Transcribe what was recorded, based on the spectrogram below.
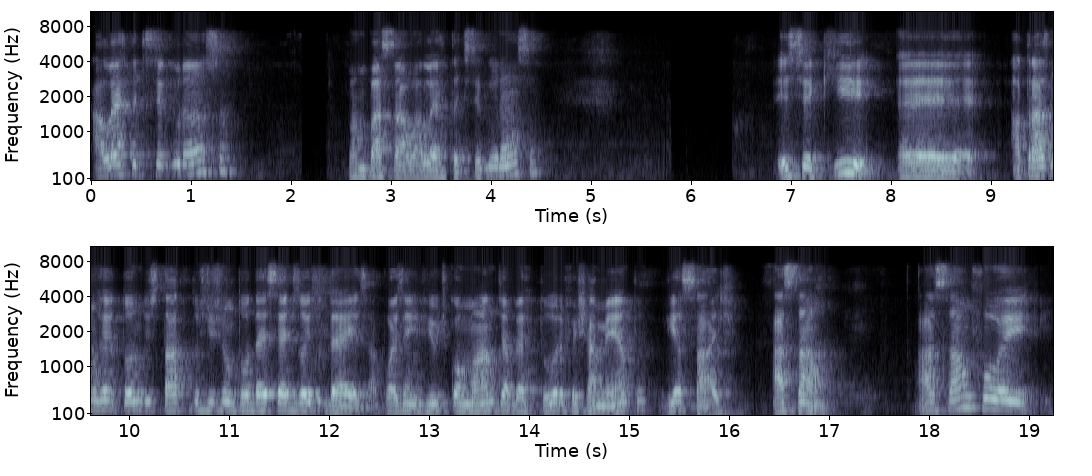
alerta de segurança. Vamos passar o alerta de segurança. Esse aqui é, atraso no retorno do status do disjuntor da SE 1810, após envio de comando de abertura e fechamento via site. Ação. A ação foi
